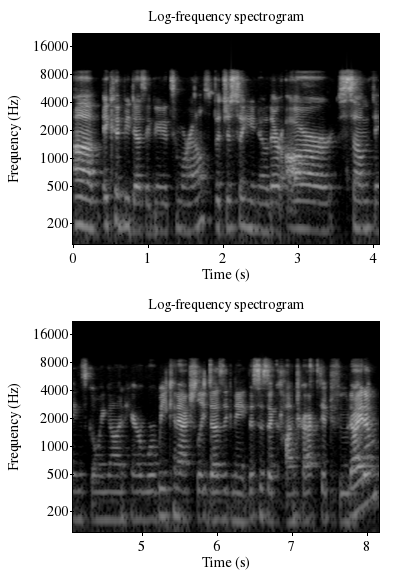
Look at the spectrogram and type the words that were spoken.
Um, it could be designated somewhere else, but just so you know, there are some things going on here where we can actually designate this is a contracted food item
